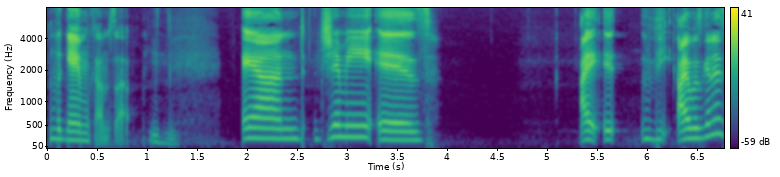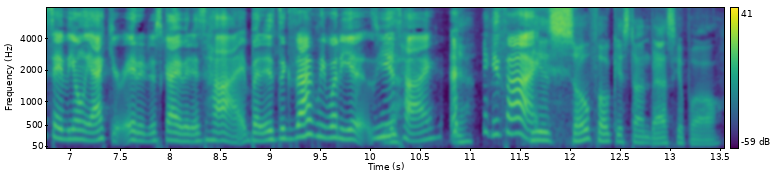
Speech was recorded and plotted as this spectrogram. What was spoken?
the game comes up, Mhm. And Jimmy is, I it. The, I was gonna say the only accurate way to describe it is high, but it's exactly what he is. He is Yeah. high. Yeah. He's high. He is so focused on basketball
